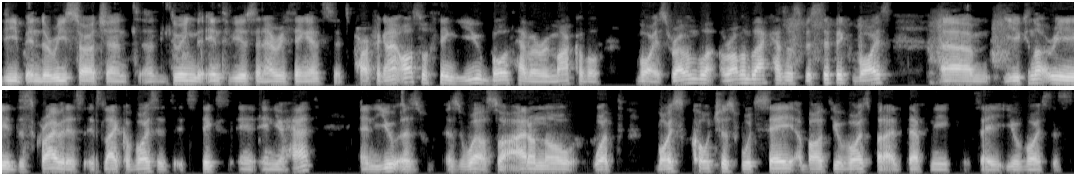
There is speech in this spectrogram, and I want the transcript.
deep in the research and uh, doing the interviews and everything. It's it's perfect. And I also think you both have a remarkable voice. Robin Bla- Robin Black has a specific voice. Um, you cannot really describe it. It's, it's like a voice. It, it sticks in, in your head, and you as as well. So I don't know what voice coaches would say about your voice, but I definitely say your voice is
